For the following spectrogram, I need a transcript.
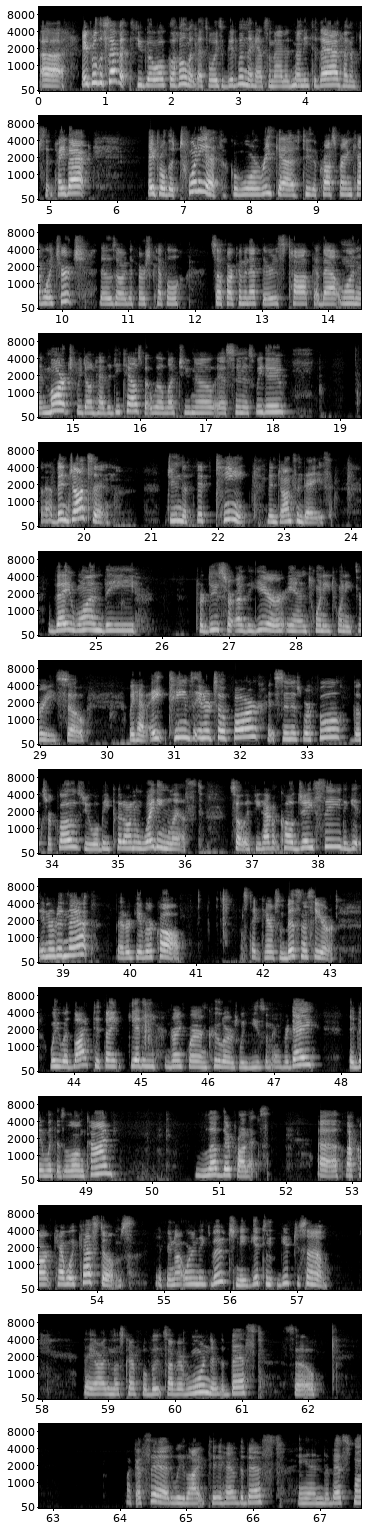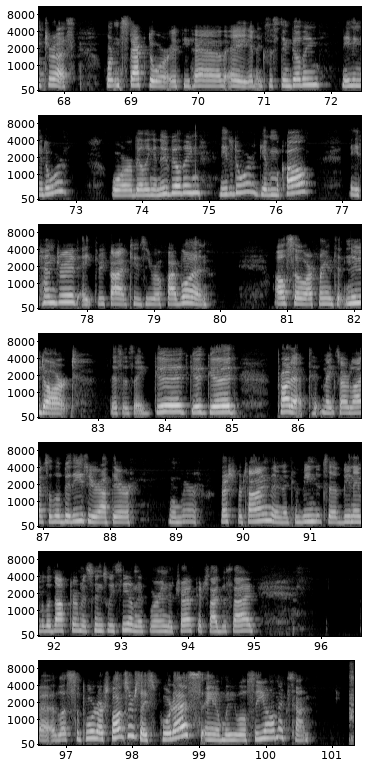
Uh, April the 7th, you go Oklahoma. That's always a good one. They have some added money to that, 100% payback. April the 20th, Waurika to the Cross Crossbrain Cowboy Church. Those are the first couple so far coming up. There is talk about one in March. We don't have the details, but we'll let you know as soon as we do. Uh, ben Johnson, June the 15th, Ben Johnson Days. They won the Producer of the Year in 2023. So we have eight teams entered so far. As soon as we're full, books are closed, you will be put on a waiting list. So if you haven't called JC to get entered in that, better give her a call. Let's take care of some business here. We would like to thank Getty Drinkware and Coolers. We use them every day. They've been with us a long time. Love their products. Uh, Lockhart Cowboy Customs. If you're not wearing these boots, need get, some, get you some. They are the most comfortable boots I've ever worn. They're the best. So, like I said, we like to have the best, and the best sponsor us. Horton Stack Door. If you have a an existing building needing a door, or building a new building need a door, give them a call. 800-835-2051. Also, our friends at Pneu-Dart. This is a good, good, good product. It makes our lives a little bit easier out there when we're rushed for time and the convenience of being able to doctor them as soon as we see them if we're in the truck or side by side. Uh, let's support our sponsors. They support us, and we will see y'all next time. Now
